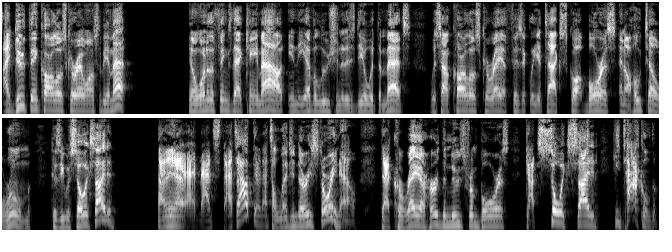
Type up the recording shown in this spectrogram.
I do think Carlos Correa wants to be a Met. You know, one of the things that came out in the evolution of this deal with the Mets was how Carlos Correa physically attacked Scott Boras in a hotel room because he was so excited. I mean, that's that's out there. That's a legendary story now. That Correa heard the news from Boras, got so excited, he tackled him.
